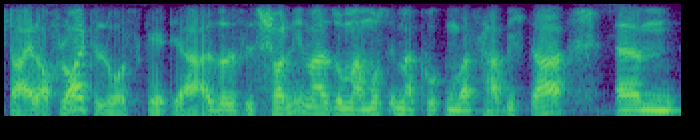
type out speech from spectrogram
steil auf Leute losgeht, ja. Also es ist schon immer so, man muss immer gucken, was habe ich da, ähm,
